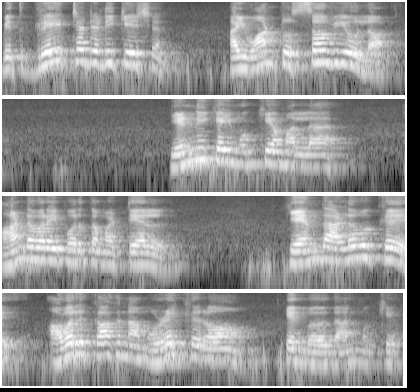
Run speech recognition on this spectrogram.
with greater dedication i want to serve you lord எண்ணிக்கை முக்கியம் அல்ல ஆண்டவரை பொறுத்தமட்டில் எந்த அளவுக்கு அவருக்காக நாம் உழைக்கிறோம் என்பதுதான் முக்கியம்.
